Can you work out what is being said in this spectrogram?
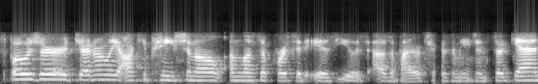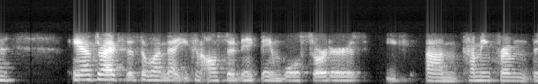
Exposure, generally occupational, unless of course it is used as a bioterrorism agent. So again, anthrax is the one that you can also nickname wool sorters um, coming from the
